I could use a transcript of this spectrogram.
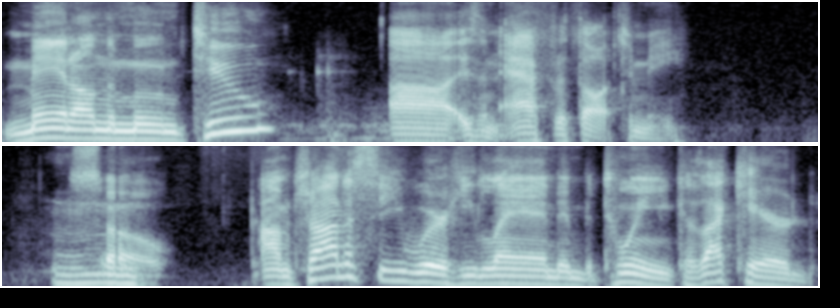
Man on the Moon 2 uh is an afterthought to me. Mm. So I'm trying to see where he land in between because I cared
